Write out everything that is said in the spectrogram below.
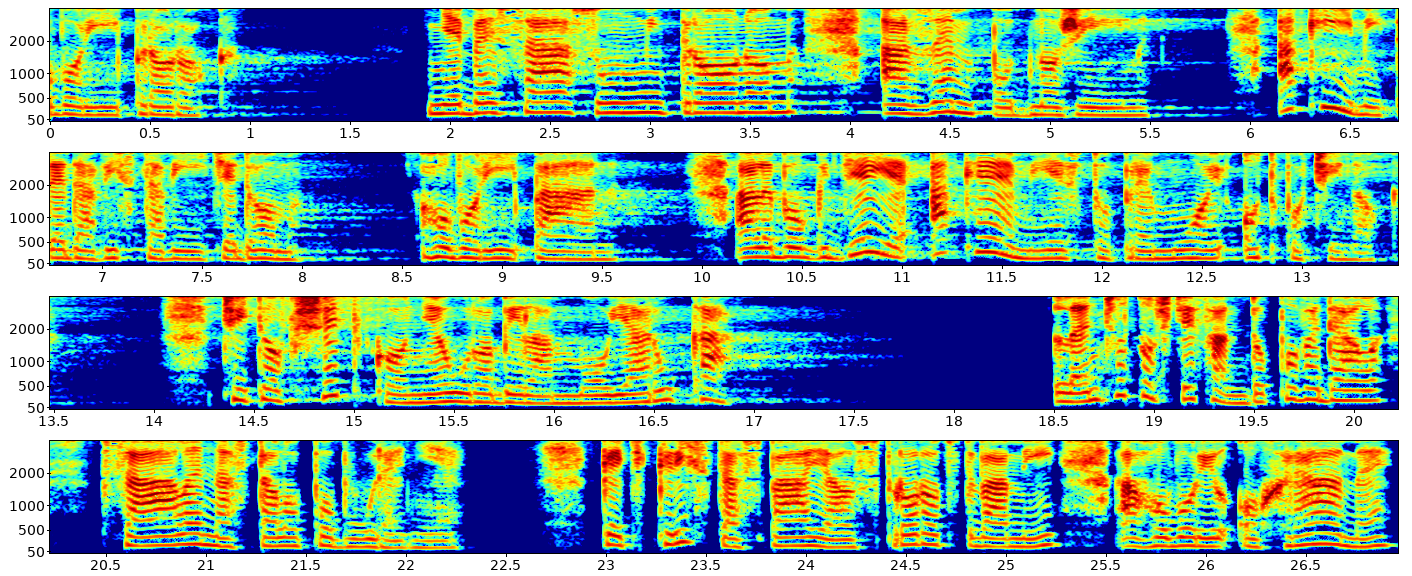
hovorí prorok. Nebesá sú mi trónom a zem podnožím. Aký mi teda vystavíte dom? Hovorí pán. Alebo kde je aké miesto pre môj odpočinok? Či to všetko neurobila moja ruka? Len čo to Štefan dopovedal, v sále nastalo pobúrenie. Keď Krista spájal s proroctvami a hovoril o chráme,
